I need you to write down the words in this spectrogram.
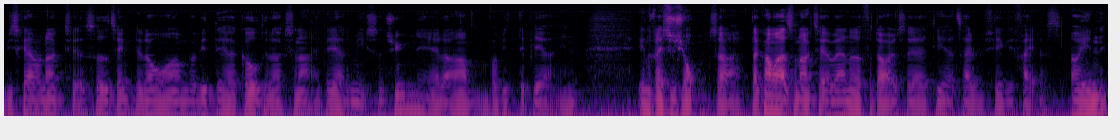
Vi skal jo nok til at sidde og tænke lidt over, om hvorvidt det her Goldilocks-scenarie, det er det mest sandsynlige, eller om hvorvidt det bliver en, en recession. Så der kommer altså nok til at være noget fordøjelse af de her tal, vi fik i fredags. Og endelig,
